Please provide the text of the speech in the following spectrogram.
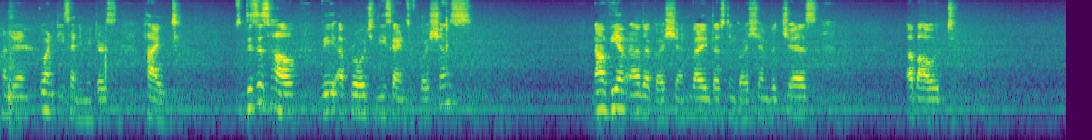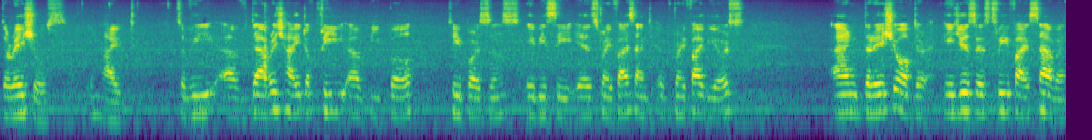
120 centimeters height. So this is how we approach these kinds of questions. Now we have another question very interesting question which is about the ratios in height. So we uh, the average height of three uh, people three persons ABC is 25 cent 25 years. And the ratio of their ages is 357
